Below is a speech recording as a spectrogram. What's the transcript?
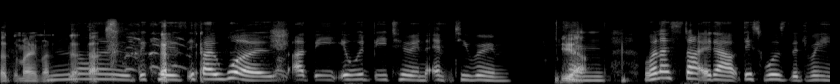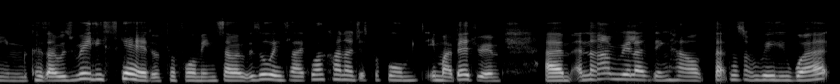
at the moment. No, because if I was, I'd be. It would be to an empty room. Yeah. And when I started out, this was the dream because I was really scared of performing. So it was always like, why can't I just perform in my bedroom? Um, and now I'm realizing how that doesn't really work.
